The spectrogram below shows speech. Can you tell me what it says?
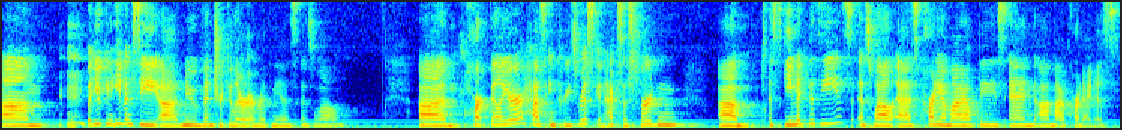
Um, but you can even see uh, new ventricular arrhythmias as well. Um, heart failure has increased risk and excess burden, um, ischemic disease, as well as cardiomyopathies and uh, myocarditis.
